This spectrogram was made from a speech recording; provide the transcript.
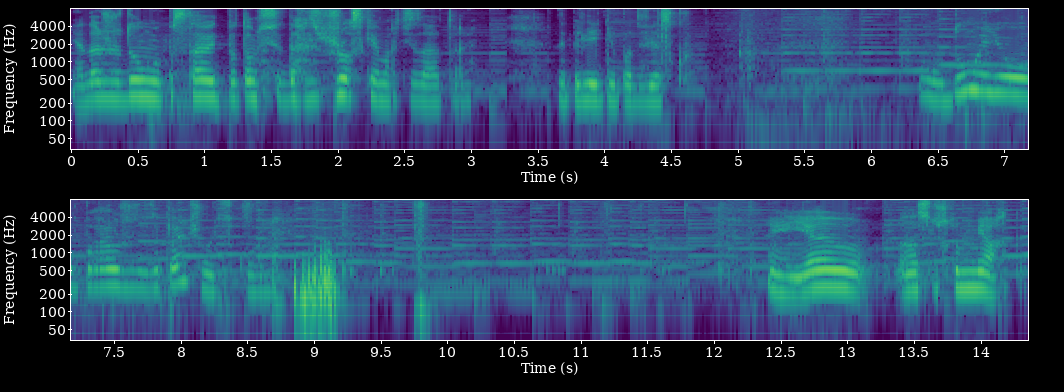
Я даже думаю поставить потом сюда жесткие амортизаторы на переднюю подвеску. Ну, думаю, пора уже заканчивать скоро. Я... Она слишком мягкая.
